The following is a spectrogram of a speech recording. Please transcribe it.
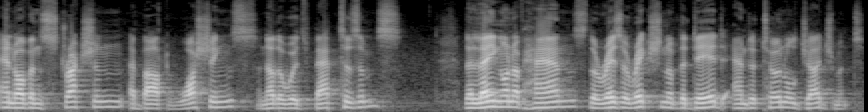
and of instruction about washings, in other words, baptisms, the laying on of hands, the resurrection of the dead, and eternal judgment.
